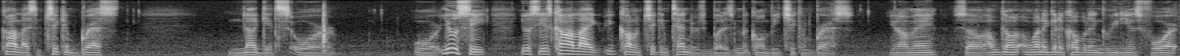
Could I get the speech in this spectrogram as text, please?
kind of like some chicken breast nuggets or or you'll see, you'll see. It's kind of like you call them chicken tenders, but it's gonna be chicken breast. You know what I mean? So I'm gonna I'm gonna get a couple ingredients for it,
